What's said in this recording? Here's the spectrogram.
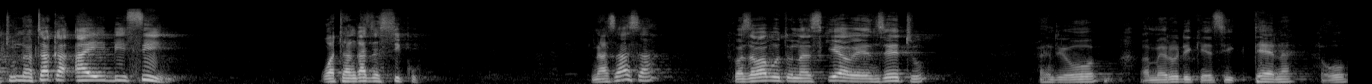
tunataka IBC watangaze siku. Na sasa kwa sababu tunasikia wenzetu ndio oh, wamerudi kesi tena oh,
